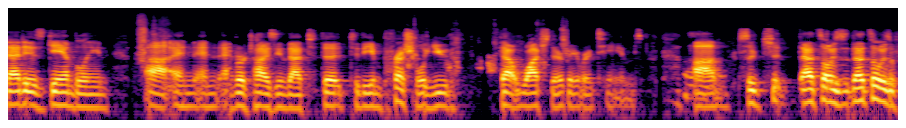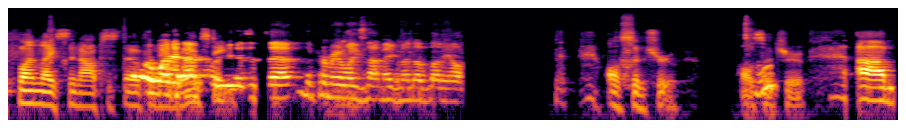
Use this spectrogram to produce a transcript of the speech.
that is gambling uh, and and advertising that to the to the impressionable youth that watch their favorite teams. Um, so that's always that's always a fun like synopsis though. Well, what it actually is is that the Premier League's not making enough money off. Also true also true. Um,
